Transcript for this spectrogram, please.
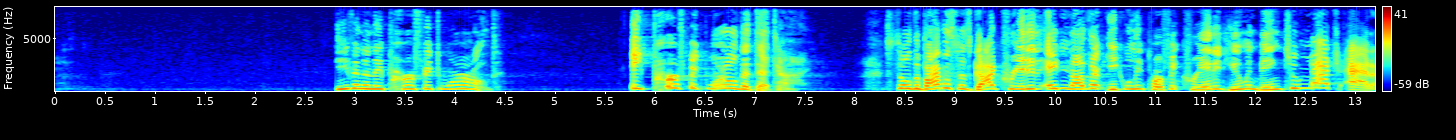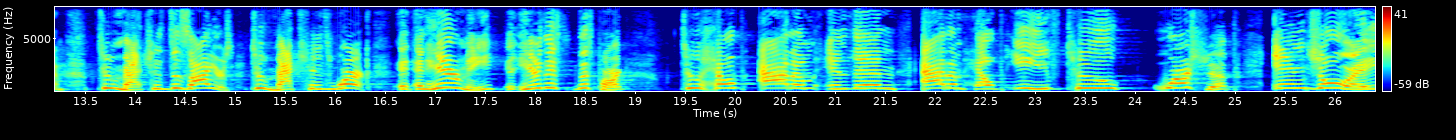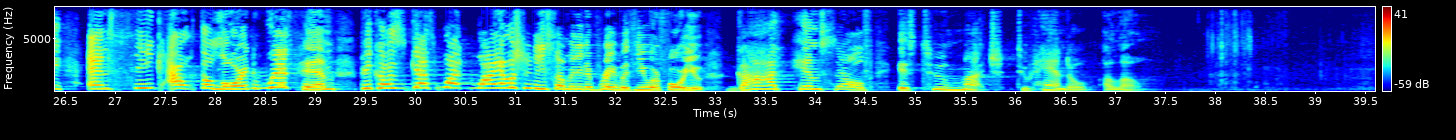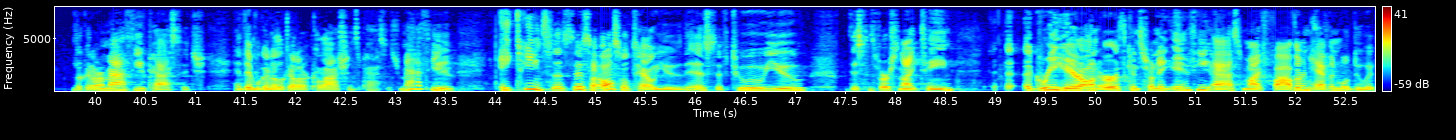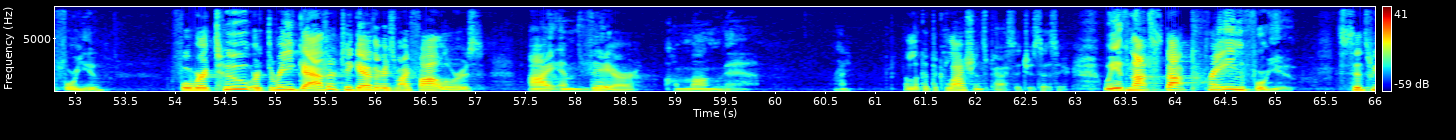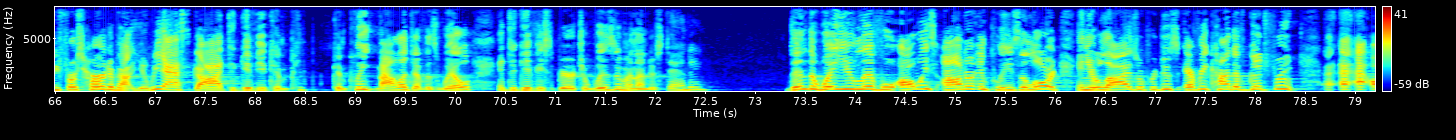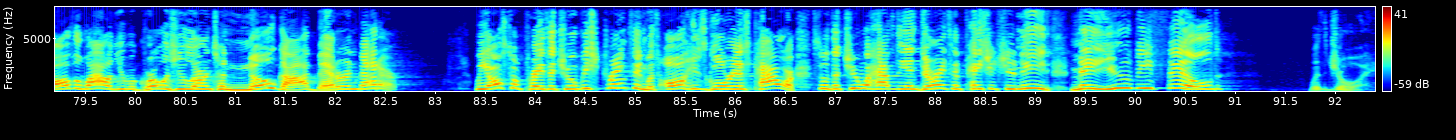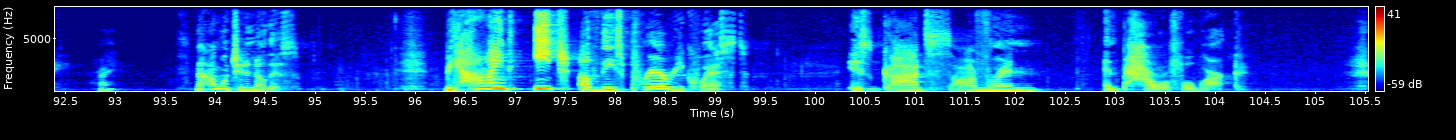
Even in a perfect world a perfect world at that time. So the Bible says God created another equally perfect created human being to match Adam, to match his desires, to match his work. And, and hear me, hear this, this part, to help Adam and then Adam help Eve to worship enjoy and seek out the Lord with him because guess what? Why else you need somebody to pray with you or for you? God himself is too much to handle alone. Look at our Matthew passage, and then we're going to look at our Colossians passage. Matthew 18 says this I also tell you this if two of you, this is verse 19, agree here on earth concerning anything you ask, my Father in heaven will do it for you. For where two or three gather together as my followers, I am there among them. Right? Now look at the Colossians passage it says here. We have not stopped praying for you since we first heard about you. We ask God to give you complete knowledge of his will and to give you spiritual wisdom and understanding. Then the way you live will always honor and please the Lord, and your lives will produce every kind of good fruit. All the while, you will grow as you learn to know God better and better. We also pray that you will be strengthened with all his glorious power so that you will have the endurance and patience you need. May you be filled with joy. Right? Now, I want you to know this. Behind each of these prayer requests is God's sovereign and powerful work.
